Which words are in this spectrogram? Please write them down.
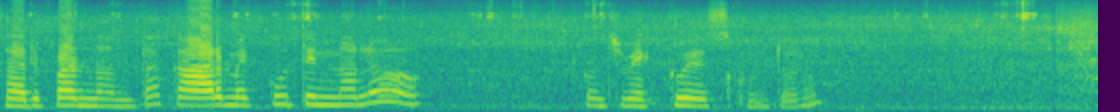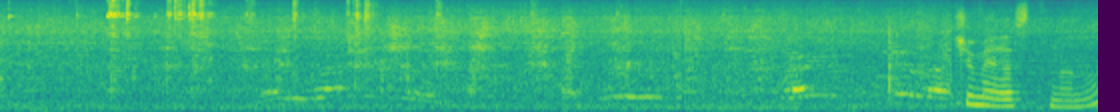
సరిపడినంత కారం ఎక్కువ తిన్నాలో కొంచెం ఎక్కువ వేసుకుంటారు. కొంచెం వేస్తున్నాను.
